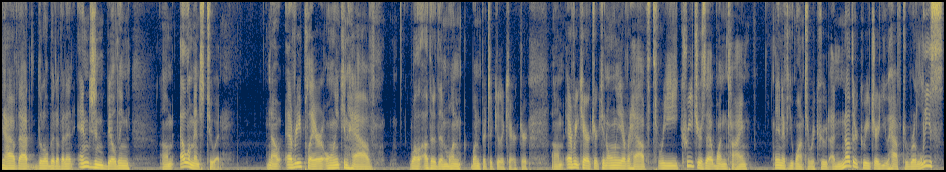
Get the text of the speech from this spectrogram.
have that little bit of an engine building um, element to it. Now, every player only can have, well, other than one one particular character, um, every character can only ever have three creatures at one time and if you want to recruit another creature, you have to release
